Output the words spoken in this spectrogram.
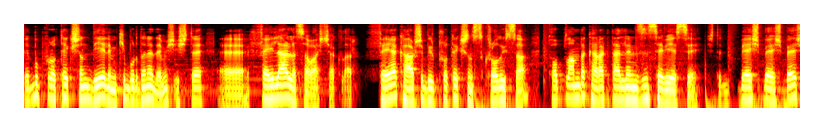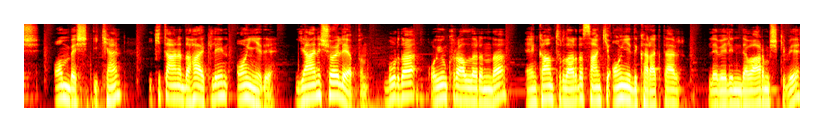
ve bu protection diyelim ki burada ne demiş işte e, Fey'lerle savaşacaklar. Fey'e karşı bir protection scroll'uysa toplamda karakterlerinizin seviyesi işte 5 5 5 15 iken iki tane daha ekleyin 17. Yani şöyle yapın. Burada oyun kurallarında encounter'larda sanki 17 karakter levelinde varmış gibi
